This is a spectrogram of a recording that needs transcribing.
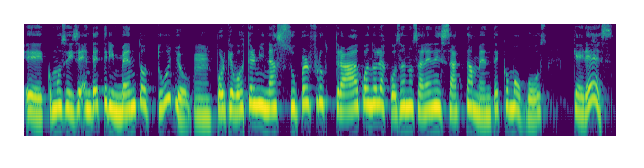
eh, ¿cómo se dice?, en detrimento tuyo, mm. porque vos terminás súper frustrada cuando las cosas no salen exactamente como vos querés.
